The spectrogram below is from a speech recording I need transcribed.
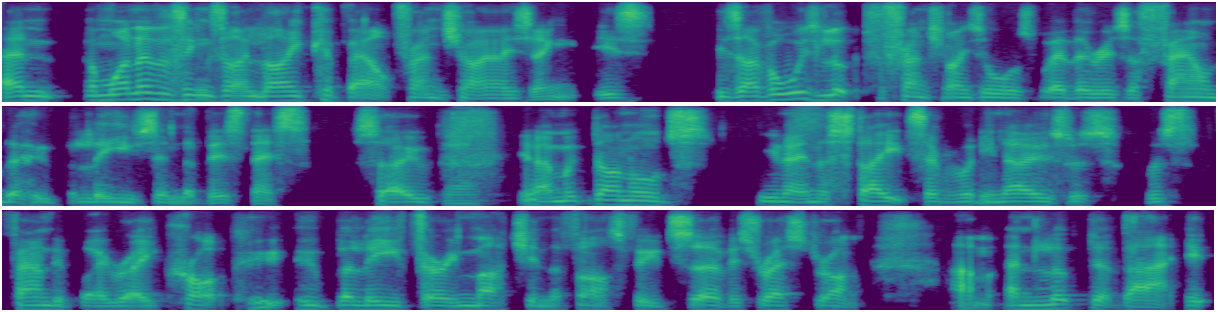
And and one of the things I like about franchising is is I've always looked for franchisors where there is a founder who believes in the business. So, yeah. you know, McDonald's, you know, in the states, everybody knows was was founded by Ray Kroc, who who believed very much in the fast food service restaurant, um, and looked at that. It,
